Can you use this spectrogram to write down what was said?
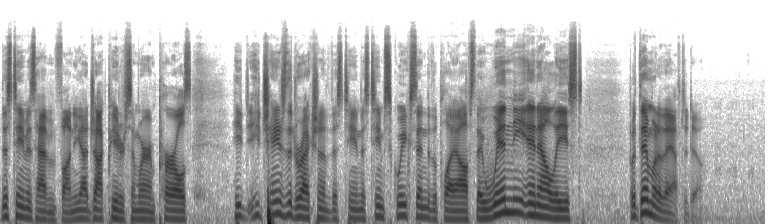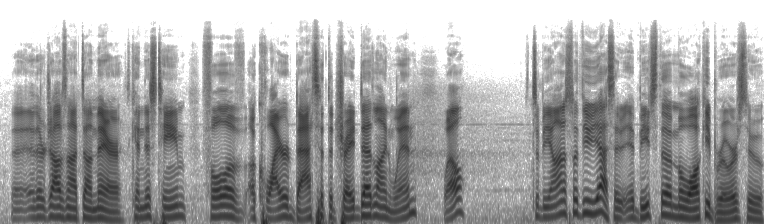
This team is having fun. You got Joc Pederson wearing pearls. He he changed the direction of this team. This team squeaks into the playoffs. They win the NL East, but then what do they have to do? Uh, their job's not done there. Can this team, full of acquired bats at the trade deadline, win? Well, to be honest with you, yes, it, it beats the Milwaukee Brewers, who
